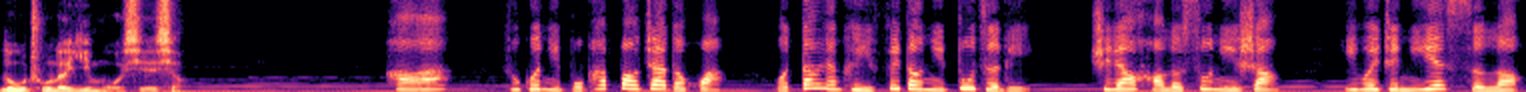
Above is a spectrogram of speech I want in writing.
露出了一抹邪笑。好啊，如果你不怕爆炸的话，我当然可以飞到你肚子里。治疗好了苏尼上，意味着你也死了。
